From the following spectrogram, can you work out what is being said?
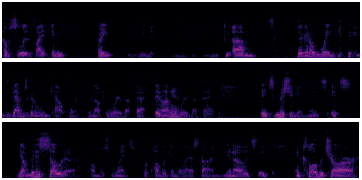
helps solidify. I mean, I mean, um, they're going to win. The Dems are going to win California. We don't have to worry about that. They don't have yeah. to worry about that. It's Michigan. It's it's you know Minnesota almost went Republican the last time. You know, it's it, and Klobuchar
